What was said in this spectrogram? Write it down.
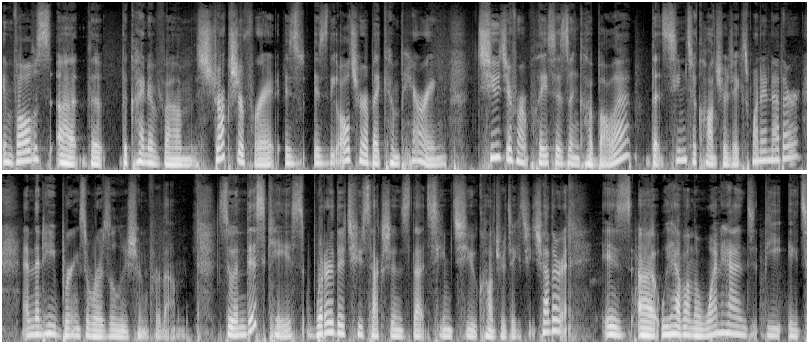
involves uh, the the kind of um, structure for it is is the Alter Rebbe comparing two different places in Kabbalah that seem to contradict one another, and then he brings a resolution for them. So, in this case, what are the two sections that seem to contradict each other? Is uh, we have on the one hand the Eitz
